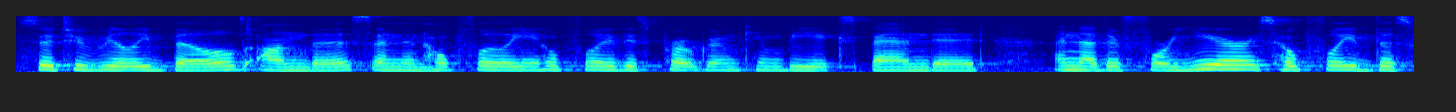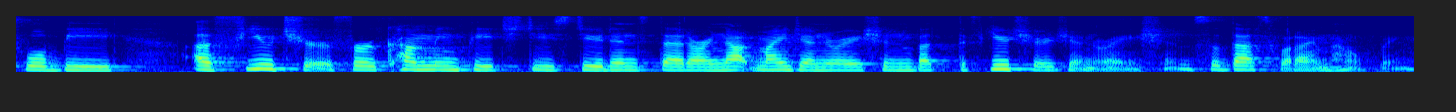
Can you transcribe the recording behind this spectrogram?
so to really build on this, and then hopefully, hopefully this program can be expanded another four years. Hopefully, this will be a future for coming PhD students that are not my generation, but the future generation. So that's what I'm hoping.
